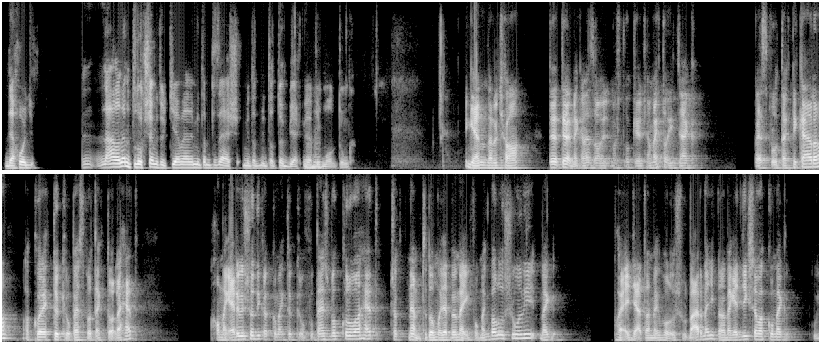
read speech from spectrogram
de hogy nála nem tudok semmit úgy kiemelni, mint amit az els, mint a, mint a többieknél uh-huh. eddig mondtunk. Igen, mert hogyha tényleg nekem ez, hogy most oké, okay, hogyha megtanítják Pass Pro technikára, akkor egy tök jó Pass Protector lehet, ha meg erősödik, akkor meg tök jó futásblokkoló lehet, csak nem tudom, hogy ebből melyik fog megvalósulni, meg ha egyáltalán megvalósul bármelyik, mert ha meg egyik sem, akkor meg úgy,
